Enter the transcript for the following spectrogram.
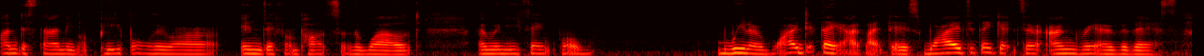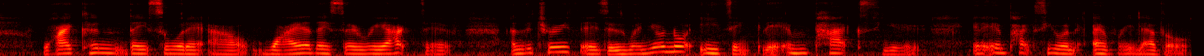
understanding of people who are in different parts of the world. And when you think, well, you know, why did they act like this? Why did they get so angry over this? Why couldn't they sort it out? Why are they so reactive? And the truth is, is when you're not eating, it impacts you. It impacts you on every level.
